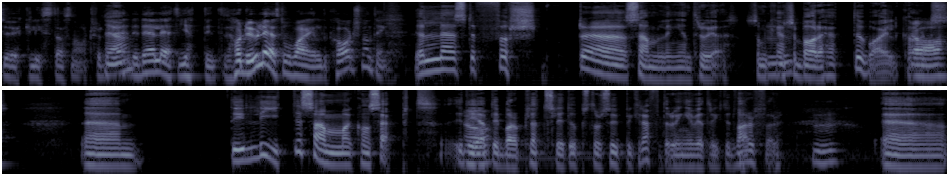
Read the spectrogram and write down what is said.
bibliotekssöklista snart. För det, Ja. det där lät jätteintressant. Har du läst Wildcards någonting? Jag läste första samlingen tror jag. Som kanske bara hette Wildcards. Ehm, det är lite samma koncept. I det Ja. att det bara plötsligt uppstår superkrafter och ingen vet riktigt varför. Ehm,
